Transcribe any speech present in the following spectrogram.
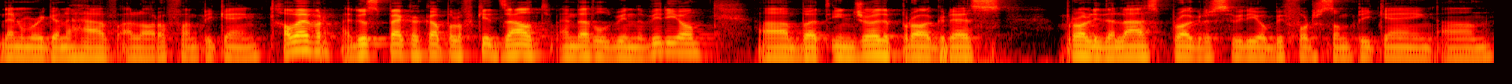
then we're gonna have a lot of fun PKing. However, I do spec a couple of kids out and that'll be in the video, uh, but enjoy the progress. Probably the last progress video before some PKing. Um,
